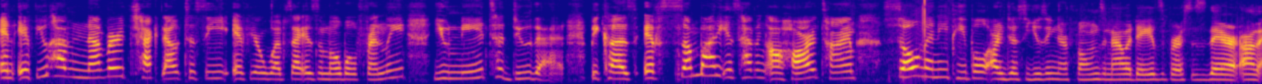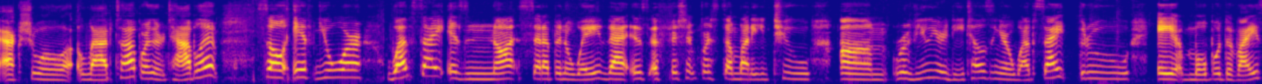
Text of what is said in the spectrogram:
and if you have never checked out to see if your website is mobile friendly you need to do that because if somebody is having a hard time so many people are just using their phones nowadays versus their um, actual laptop or their tablet so if your website is not set up in a way that is efficient for somebody to um, review your details in your website through a mobile device,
